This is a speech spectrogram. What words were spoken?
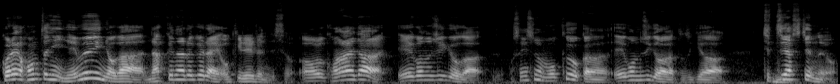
これ本当に眠いのがなくなるぐらい起きれるんですよ。俺この間英語の授業が先週の木曜かな英語の授業があった時は徹夜してんのよ、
